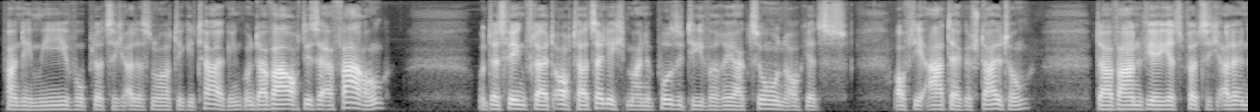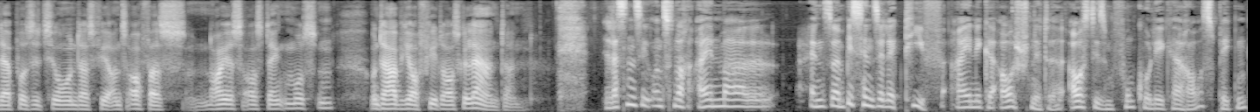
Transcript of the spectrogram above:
Pandemie, wo plötzlich alles nur noch digital ging. Und da war auch diese Erfahrung und deswegen vielleicht auch tatsächlich meine positive Reaktion auch jetzt auf die Art der Gestaltung. Da waren wir jetzt plötzlich alle in der Position, dass wir uns auch was Neues ausdenken mussten. Und da habe ich auch viel daraus gelernt dann. Lassen Sie uns noch einmal ein, so ein bisschen selektiv einige Ausschnitte aus diesem Funkkolleg herauspicken.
